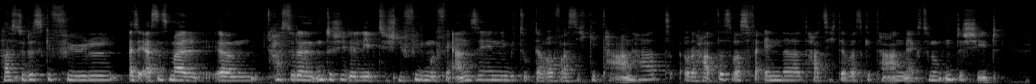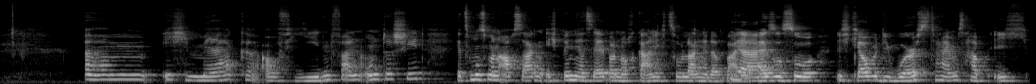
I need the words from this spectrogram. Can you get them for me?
Hast du das Gefühl, also erstens mal, ähm, hast du da einen Unterschied erlebt zwischen Film und Fernsehen in Bezug darauf, was sich getan hat? Oder hat das was verändert? Hat sich da was getan? Merkst du einen Unterschied? Ähm, ich merke auf jeden Fall einen Unterschied. Jetzt muss man auch sagen, ich bin ja selber noch gar nicht so lange dabei. Ja. Also so, ich glaube, die Worst Times habe ich,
